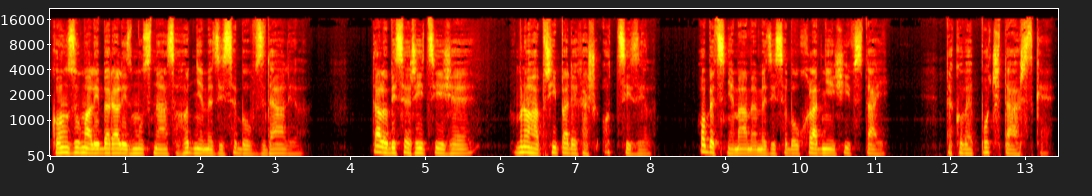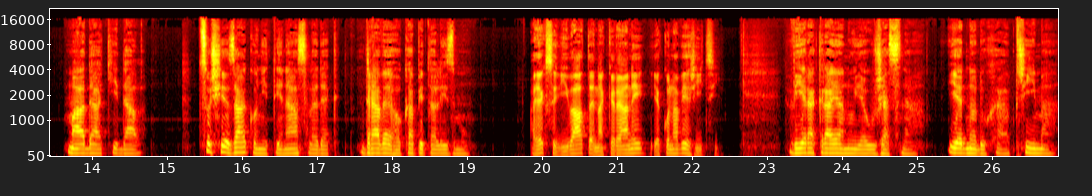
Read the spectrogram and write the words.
Konzum a liberalismus nás hodně mezi sebou vzdálil. Dalo by se říci, že v mnoha případech až odcizil. Obecně máme mezi sebou chladnější vztahy. Takové počtářské, má dáti dal, což je zákonitý následek dravého kapitalismu. A jak se díváte na krajany jako na věřící? Víra krajanů je úžasná, jednoduchá, přímá,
